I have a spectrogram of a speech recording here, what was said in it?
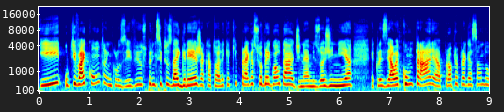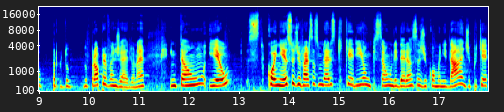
E o que vai contra, inclusive, os princípios da Igreja Católica que prega sobre a igualdade. Né? A misoginia eclesial é contrária à própria pregação do, do, do próprio Evangelho. Né? Então, e eu conheço diversas mulheres que queriam, que são lideranças de comunidade, porque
